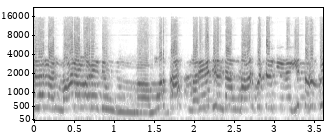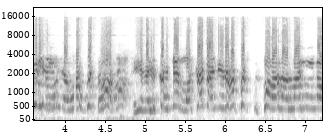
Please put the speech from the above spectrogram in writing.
ಎಲ್ಲ ನನ್ ಮಾನ ಮರ್ಯಾದೆ ಮ್, ಮೂರ್ ಕಾಸು ಮರ್ಯಾದಿಲ್ದಂಗ್ ಮಾಡ್ಬಿಟ್ಟು ನೀನು ಈ ತರ ಬೀಡಿ ಮುಂದೆ ಹೋಗ್ಬಿಟ್ಟು ಎರಡು ಗಂಟೆ ಮೊಸಳೆ ಕಣ್ಣೀರು ಹಾಕ್ಬಿಟ್ಟು ಕುತ್ಕೊಳ್ಳೋದಲ್ಲ ನೀನು.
